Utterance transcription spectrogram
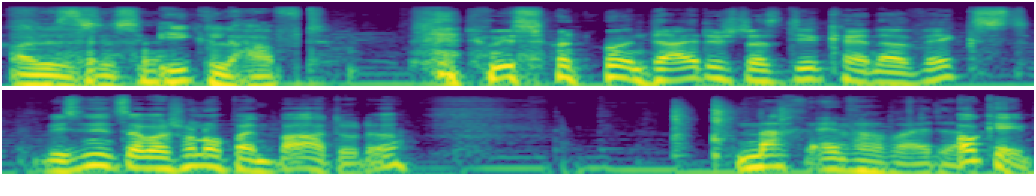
Also es ist ekelhaft. Du bist doch nur neidisch, dass dir keiner wächst. Wir sind jetzt aber schon noch beim Bart, oder? Mach einfach weiter. Okay,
